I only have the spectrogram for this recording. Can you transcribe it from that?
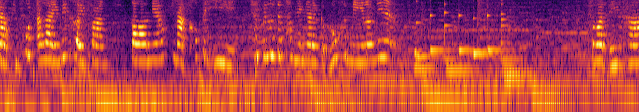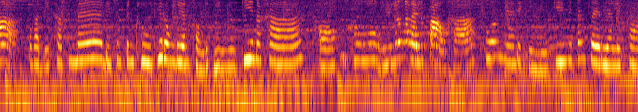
จากที่พูดอะไรไม่เคยฟัง ตอนเนี้ยหนักเข้าไปอีก ฉันไม่รู้จะทำยังไงกับลูกคนนี้แล้วเนี่ย สวัสดีค่ะ สวัสดีค่ะคุณแม่ ดิฉันเป็นครูที่โรงเรียนของเด็กหญิงมิวกี้นะคะ อ๋อคุณครู มีเรื่องอะไรหรือเปล่าคะ ช่วงเนี้ยเด็กหญิงมิวกี้ไม่ตั้งใจเรียนเลยค่ะ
